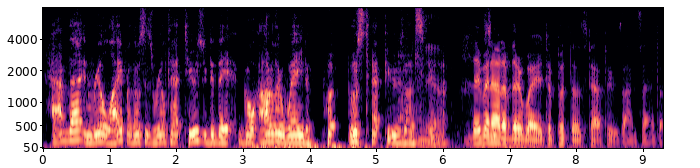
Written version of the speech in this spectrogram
have that in real life? Are those his real tattoos, or did they go out of their way to put those tattoos on Santa? They went out of their way to put those tattoos on Santa.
